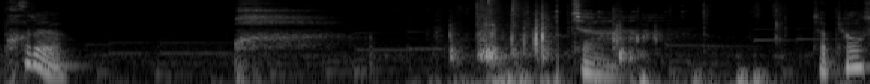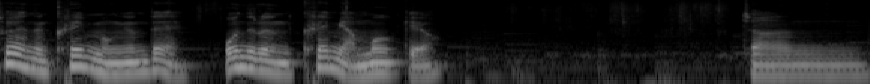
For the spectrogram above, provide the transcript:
퍼져요. 와. 자, 저 평소에는 크레미 먹는데 오늘은 크레미 안 먹을게요. 짠.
